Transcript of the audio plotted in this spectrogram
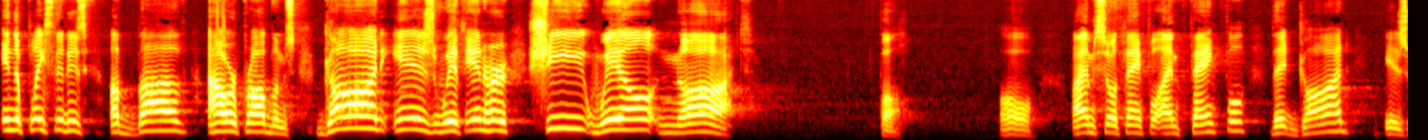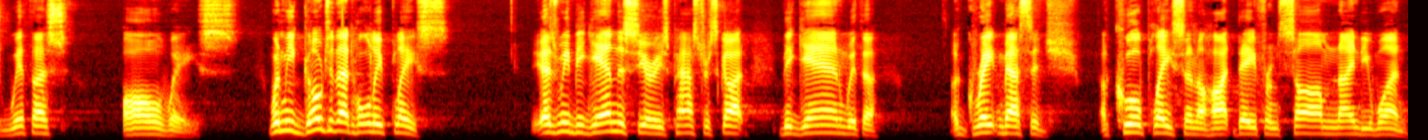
in the place that is above our problems. God is within her. She will not fall. Oh, I'm so thankful. I'm thankful that God is with us always. When we go to that holy place, as we began this series, Pastor Scott began with a, a great message, a cool place and a hot day from Psalm 91.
